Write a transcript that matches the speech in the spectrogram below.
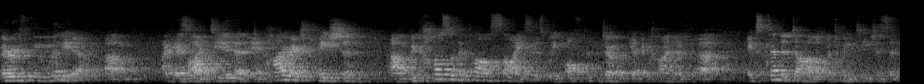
very familiar, um, I guess, idea that in higher education, uh, because of the class sizes, we often don't get the kind of uh, extended dialogue between teachers and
